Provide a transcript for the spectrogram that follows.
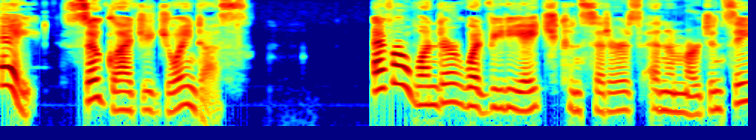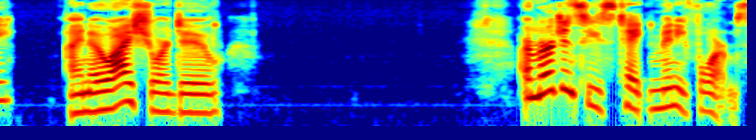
Hey, so glad you joined us. Ever wonder what VDH considers an emergency? I know I sure do. Emergencies take many forms,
